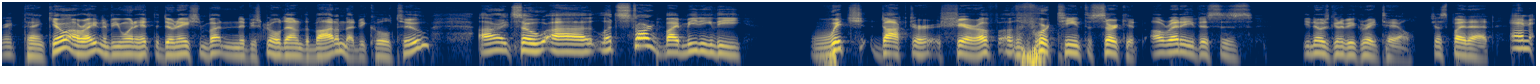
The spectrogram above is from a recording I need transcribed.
Great, thank you. All right, and if you want to hit the donation button, if you scroll down to the bottom, that'd be cool too. All right, so uh, let's start by meeting the witch doctor sheriff of the 14th Circuit. Already, this is you know is going to be a great tale just by that. And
